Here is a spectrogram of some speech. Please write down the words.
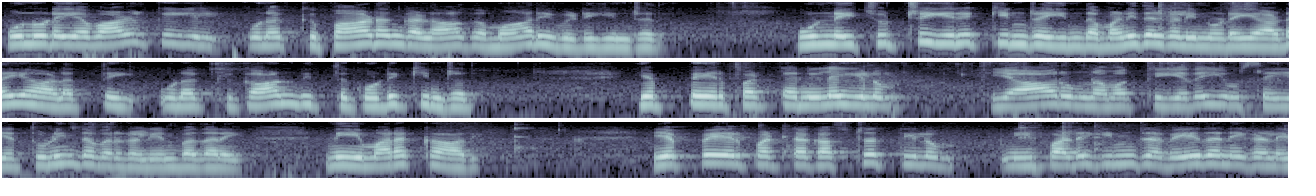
உன்னுடைய வாழ்க்கையில் உனக்கு பாடங்களாக மாறிவிடுகின்றது. உன்னை சுற்றி இருக்கின்ற இந்த மனிதர்களினுடைய அடையாளத்தை உனக்கு காண்பித்து கொடுக்கின்றது. எப்பேற்பட்ட நிலையிலும் யாரும் நமக்கு எதையும் செய்ய துணிந்தவர்கள் என்பதனை நீ மறக்காதே. எப்பேற்பட்ட கஷ்டத்திலும் நீ படுகின்ற வேதனைகளை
